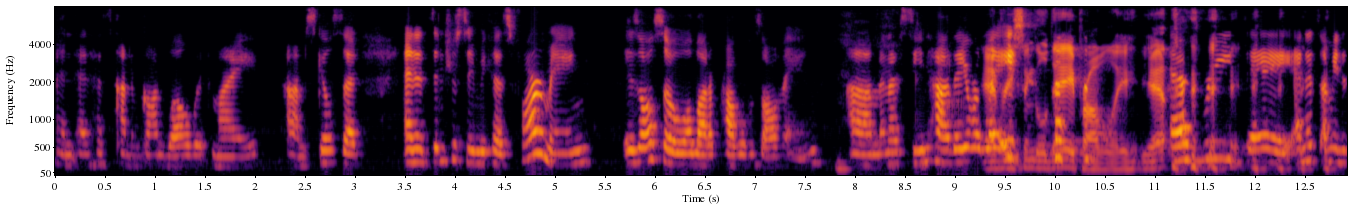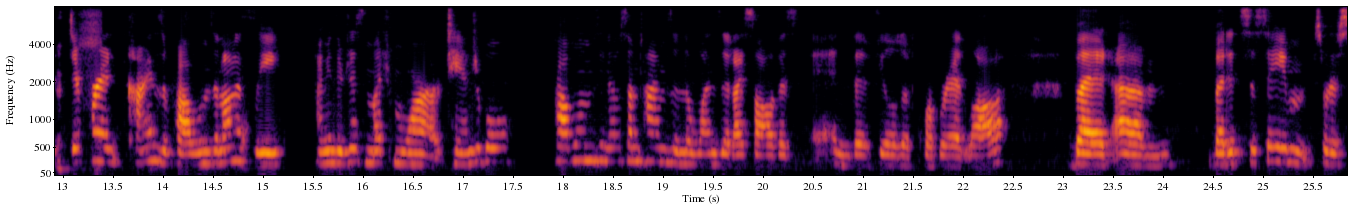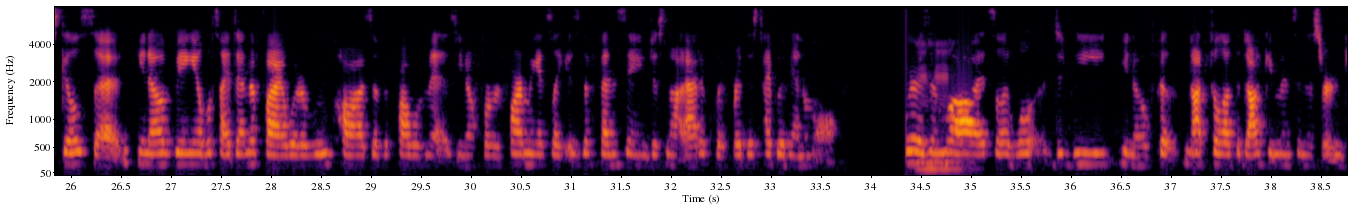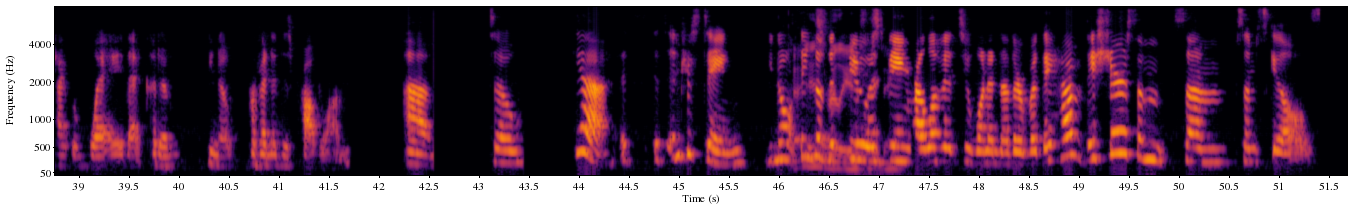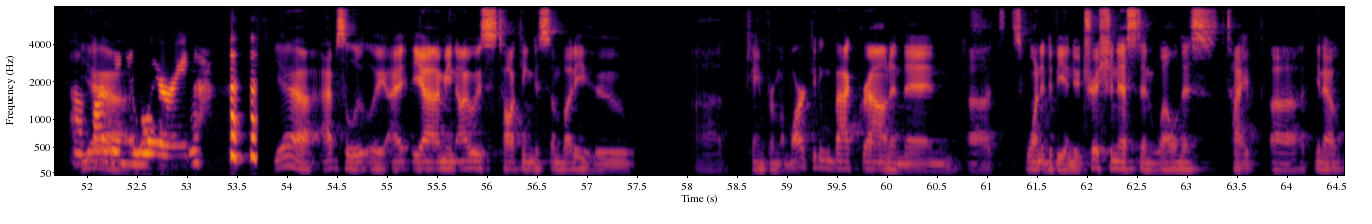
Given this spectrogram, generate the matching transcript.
and, and has kind of gone well with my um, skill set. And it's interesting because farming is also a lot of problem solving. Mm. Um, and I've seen how they relate every single day, probably. Yeah. every day. And it's, I mean, it's different kinds of problems. And honestly, I mean, they're just much more tangible problems, you know, sometimes than the ones that I solve as in the field of corporate law. But, um, but it's the same sort of skill set, you know, of being able to identify what a root cause of the problem is. You know, for farming, it's like, is the fencing just not adequate for this type of animal? Whereas mm-hmm. in law, it's like, well, did we, you know, fill, not fill out the documents in a certain type of way that could have, you know, prevented this problem? Um, so, yeah, it's it's interesting. You don't that think of the really two as being relevant to one another, but they have they share some some some skills, um, yeah. farming and lawyering. yeah, absolutely. I yeah, I mean, I was talking to somebody who came from a marketing background and then uh, wanted to be a nutritionist and wellness type, uh, you know.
